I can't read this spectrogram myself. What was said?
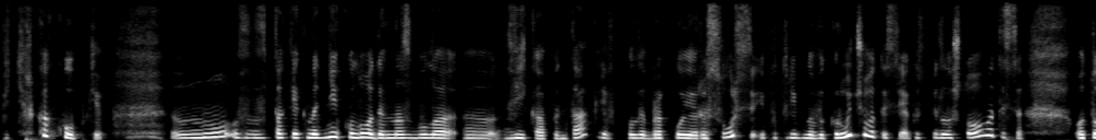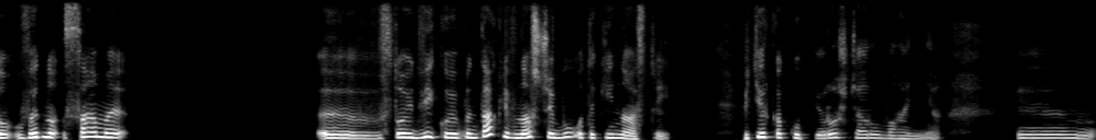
П'ятірка кубків. Ну, так як на дні колоди в нас була е, двійка пентаклів, коли бракує ресурсів і потрібно викручуватися, якось підлаштовуватися, ото видно саме е, з тою двійкою пентаклів в нас ще й був отакий настрій. П'ятірка кубків, розчарування. Ем,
